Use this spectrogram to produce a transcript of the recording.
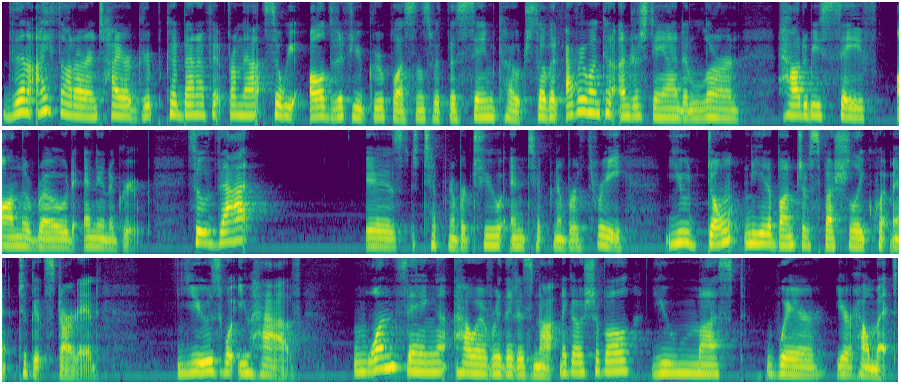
then I thought our entire group could benefit from that. So we all did a few group lessons with the same coach so that everyone could understand and learn how to be safe on the road and in a group. So that is tip number two and tip number three. You don't need a bunch of special equipment to get started. Use what you have. One thing, however, that is not negotiable, you must wear your helmet.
